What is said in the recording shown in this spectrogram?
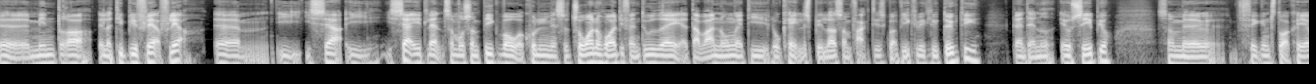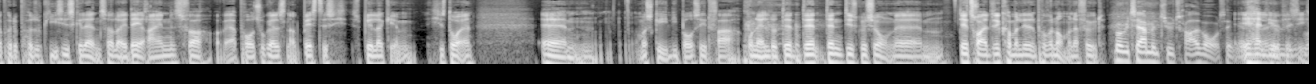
øh, mindre, eller de blev flere og flere, øh, i, især, i, især i et land som Mozambique, hvor kolonisatorerne hurtigt fandt ud af, at der var nogle af de lokale spillere, som faktisk var virkelig, virkelig dygtige, blandt andet Eusebio, som øh, fik en stor karriere på det portugisiske land, så og i dag regnes for at være Portugals nok bedste spiller gennem historien. Øhm, måske lige bortset fra Ronaldo. Den, den, den diskussion, øhm, det tror jeg, det kommer lidt ind på, hvornår man er født. Må vi tage om en 20-30 år, tænker jeg. Ja, lige præcis.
